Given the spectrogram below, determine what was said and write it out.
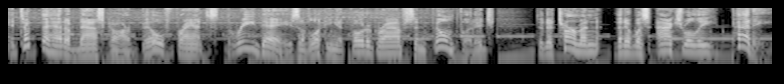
It took the head of NASCAR, Bill France, three days of looking at photographs and film footage to determine that it was actually Petty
